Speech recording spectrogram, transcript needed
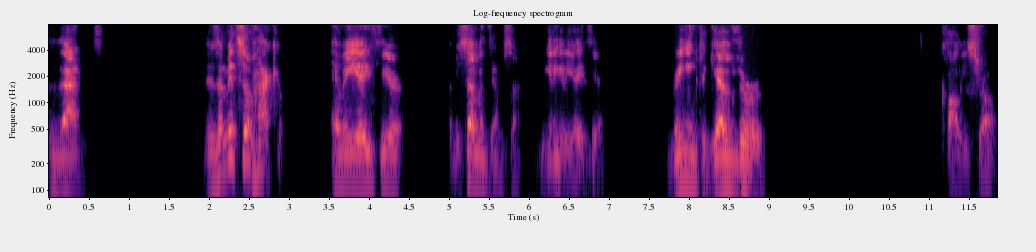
that there's a mitzvah of Hakel every eighth year, every seventh year, I'm sorry, beginning of the eighth year, bringing together Kali Yisrael.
